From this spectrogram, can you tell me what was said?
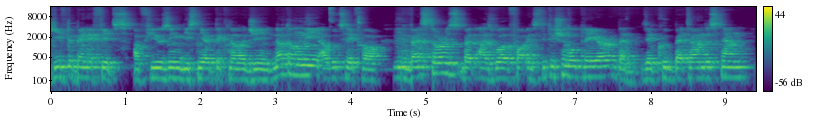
give the benefits of using this new technology, not only, I would say, for investors, but as well for institutional players that they could better understand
